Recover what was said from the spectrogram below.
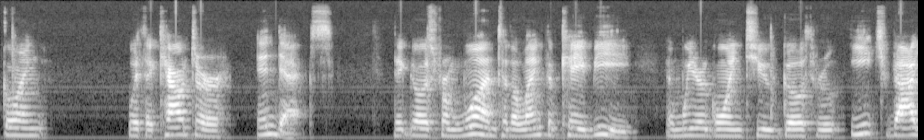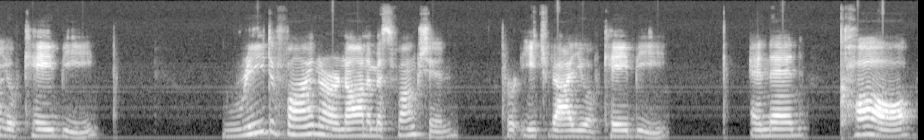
going with a counter index that goes from 1 to the length of kb and we are going to go through each value of kb redefine our anonymous function for each value of kb and then call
